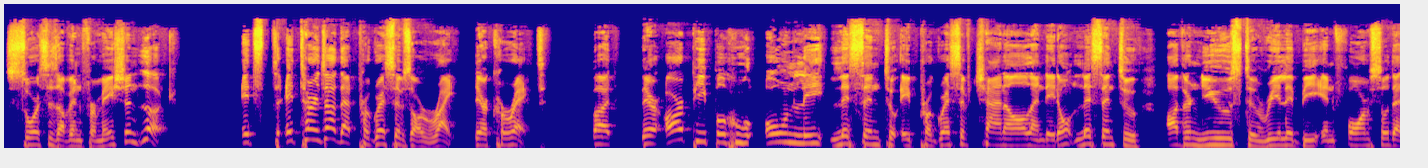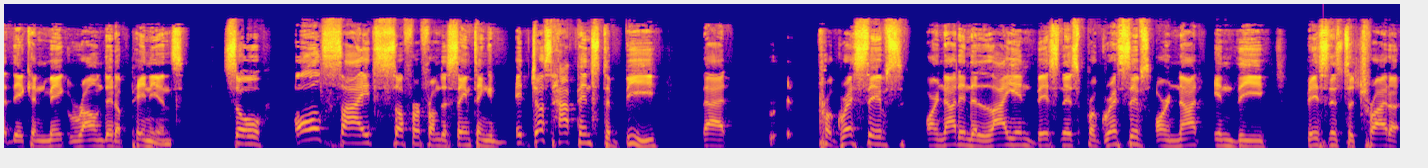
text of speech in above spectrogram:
sources of information. Look, it's, it turns out that progressives are right. They're correct. But there are people who only listen to a progressive channel and they don't listen to other news to really be informed so that they can make rounded opinions. So all sides suffer from the same thing. It just happens to be that progressives are not in the lying business. Progressives are not in the business to try to,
